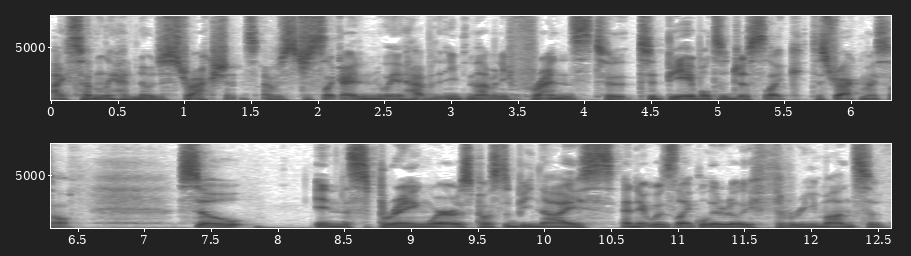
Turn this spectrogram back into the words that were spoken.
I suddenly had no distractions. I was just like I didn't really have even that many friends to to be able to just like distract myself. So in the spring where it was supposed to be nice and it was like literally 3 months of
